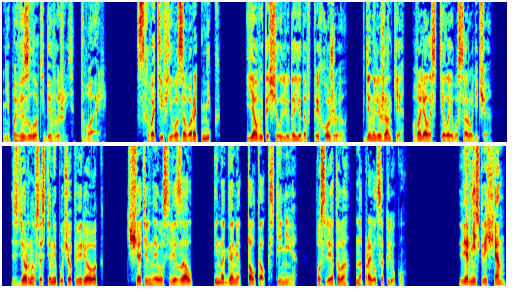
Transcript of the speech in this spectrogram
«Не повезло тебе выжить, тварь!» Схватив его за воротник, я вытащил людоеда в прихожую, где на лежанке валялось тело его сородича. Сдернув со стены пучок веревок, тщательно его связал и ногами оттолкал к стене. После этого направился к люку. «Вернись к вещам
